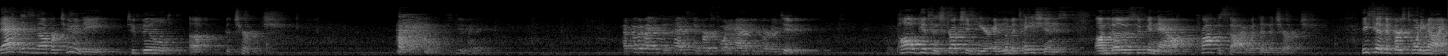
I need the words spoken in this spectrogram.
that is an opportunity to build up the church. Excuse me. Now, coming back to the text in verse 29 through 32, Paul gives instruction here and limitations on those who can now prophesy within the church. He says in verse 29,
